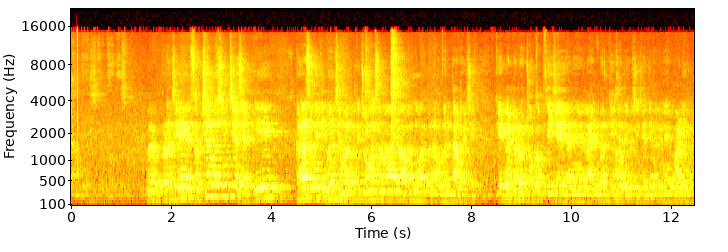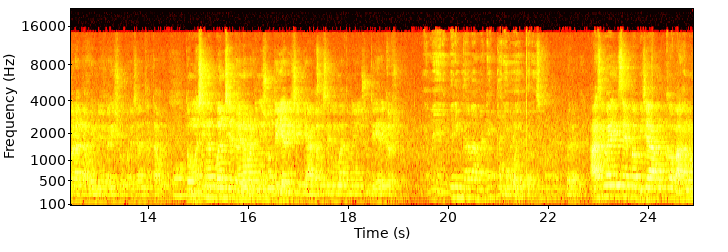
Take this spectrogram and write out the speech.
કામગીરી શરૂ કરી દઈશું બરાબર. પણ જે સક્શન મશીન છે સાહેબ એ ઘણા સમયથી બંધ છે. માનો કે ચોમાસામાં એવા અવારનવાર બનાવો બનતા હોય છે કે ગટરો ચોકઅપ થઈ જાય અને લાઈન બંધ થઈ જતી હોય છે જેથી કરીને પાણી ઉભરાતા હોય ને રહીશો પરેશાન થતા હોય. તો મશીન જ બંધ છે તો એના માટેની શું તૈયારી છે કે આગામી સમયમાં તમે શું તૈયારી કરશો? અમે રિપેરિંગ કરવા માટે કાર્યવાહી કરીશું. બરાબર. આ સિવાય સાહેબ બીજા અમુક વાહનો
